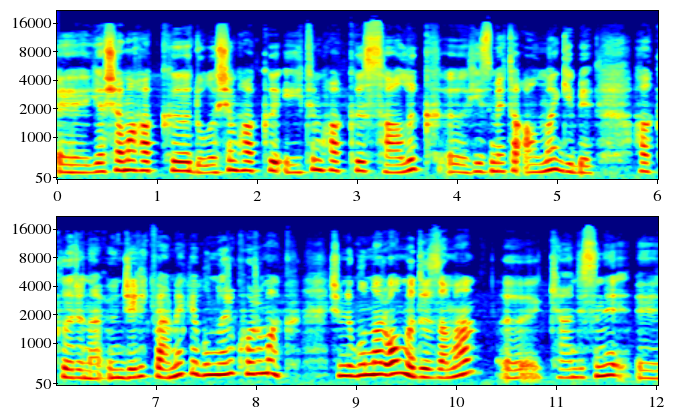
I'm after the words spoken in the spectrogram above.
e, yaşama hakkı, dolaşım hakkı, eğitim hakkı, sağlık e, hizmeti alma gibi haklarına öncelik vermek ve bunları korumak. Şimdi bunlar olmadığı zaman e, kendisini e,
